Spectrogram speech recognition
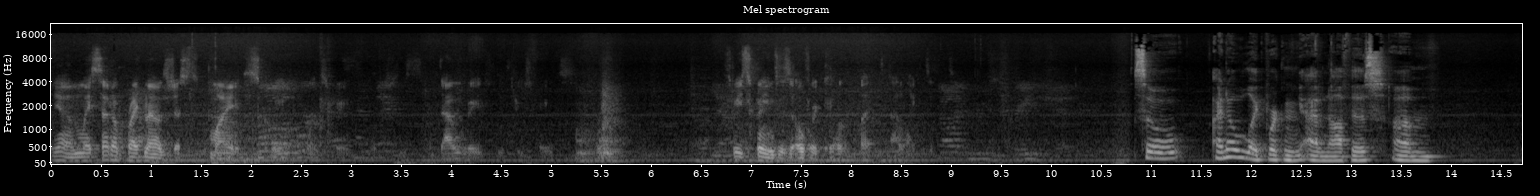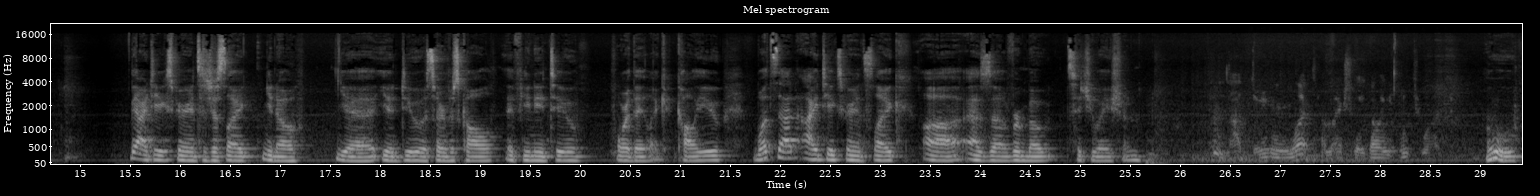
yeah, my setup right now is just my screen, one screen, which is downgrade from three screens. Three screens is overkill, but I liked it. So I know, like working at an office, um, the IT experience is just like you know, you you do a service call if you need to, or they like call you. What's that IT experience like uh, as a remote situation? I'm not doing what? I'm actually going into work. Ooh,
